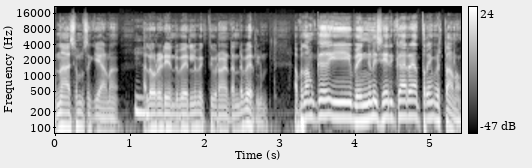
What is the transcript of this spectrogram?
എന്ന് ആശംസിക്കുകയാണ് ഹലോ റേഡിയോന്റെ പേരിലും വ്യക്തിപരമായിട്ട് എന്റെ പേരിലും. അപ്പൊ നമുക്ക് ഈ വെങ്ങണിശ്ശേരിക്കാരെ അത്രയും ഇഷ്ടമാണോ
